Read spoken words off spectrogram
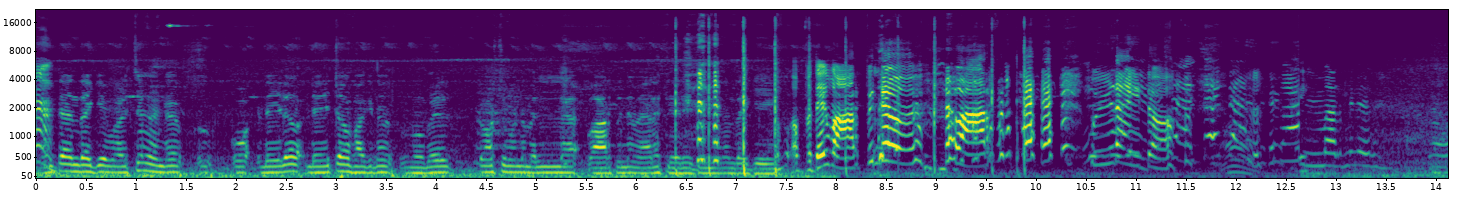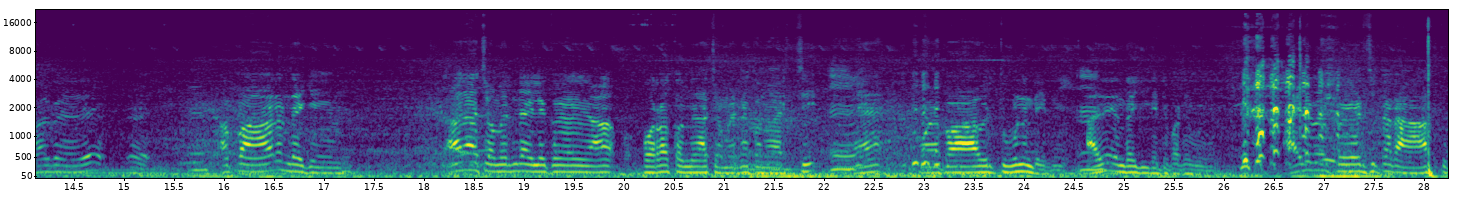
എന്നിട്ട് എന്താക്കി? വെളിച്ചം കണ്ട് ലൈറ്റ് ഓഫ് ആക്കി മൊബൈൽ ടോർച്ചും കൊണ്ട് മെല്ലെ വാർപ്പിന്റെ മേലെ കയറിയിട്ട് എന്താക്കി അപ്പത്തെ വാർപ്പിന്റെ വാർപ്പിന്റെ വീടായിട്ടോ? അപ്പൊ ആണെന്താക്കി ആന ആ ചുമരിന്റെ അതിലേക്ക് ആ പുറമൊക്കെ ഒന്ന് ആ ചുമരിനൊക്കെ ഒന്ന് അരച്ച് ഏഹ് അപ്പൊ ആ ഒരു തൂണുണ്ടായിരുന്നു അത് എന്താക്കി കെട്ടി പറഞ്ഞു പോയി. അതിന് പേടിച്ചിട്ട് അത് ആർത്ത്.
